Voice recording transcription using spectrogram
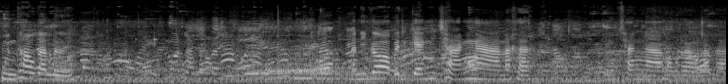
หุ่นเท่ากันเลย อันนี้ก็เป็นแก๊งช้างงานะคะแก๊งช้างงาของเรานะคะ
